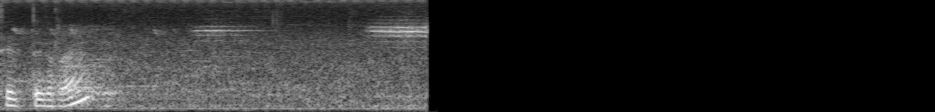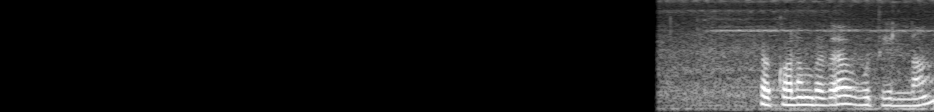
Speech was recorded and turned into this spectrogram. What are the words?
சேர்த்துக்கிறேன். இப்போ குழம்பு தான் ஊற்றிடலாம்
